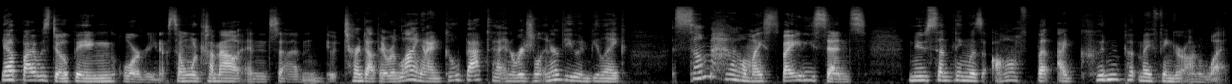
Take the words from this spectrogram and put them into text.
Yep, I was doping. Or, you know, someone would come out and um, it turned out they were lying. And I'd go back to that original interview and be like, Somehow my spidey sense knew something was off, but I couldn't put my finger on what.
